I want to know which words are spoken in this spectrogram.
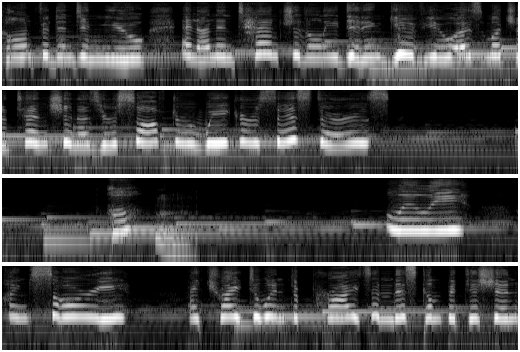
confident in you and unintentionally didn't give you as much attention as your softer, weaker sisters. Huh? Hmm. Lily, I'm sorry. I tried to win the prize in this competition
